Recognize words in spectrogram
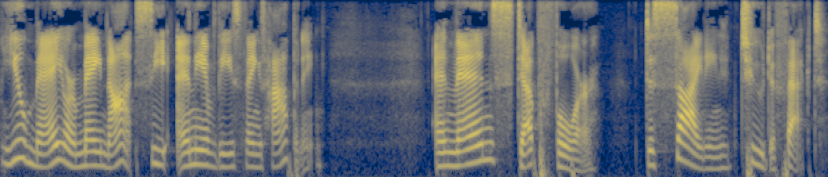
You may or may not see any of these things happening. And then step four, deciding to defect.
